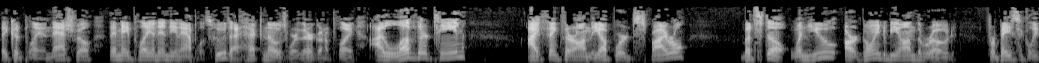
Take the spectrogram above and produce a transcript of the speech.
They could play in Nashville. They may play in Indianapolis. Who the heck knows where they're going to play? I love their team. I think they're on the upward spiral. But still, when you are going to be on the road for basically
